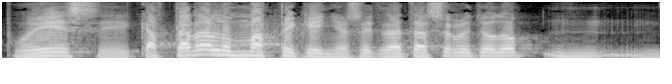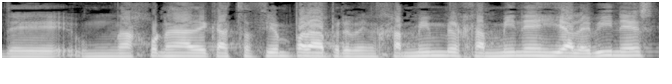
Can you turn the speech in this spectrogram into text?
pues, eh, captar a los más pequeños. Se trata sobre todo mm, de una jornada de captación para prebenjamín, benjamines y alevines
